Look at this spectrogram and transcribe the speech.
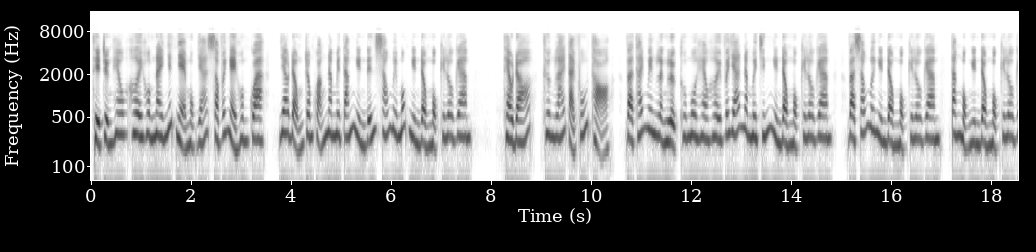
thị trường heo hơi hôm nay nhích nhẹ một giá so với ngày hôm qua, dao động trong khoảng 58.000 đến 61.000 đồng 1 kg. Theo đó, thương lái tại Phú Thọ và Thái Nguyên lần lượt thu mua heo hơi với giá 59.000 đồng 1 kg và 60.000 đồng 1 kg, tăng 1.000 đồng 1 kg.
